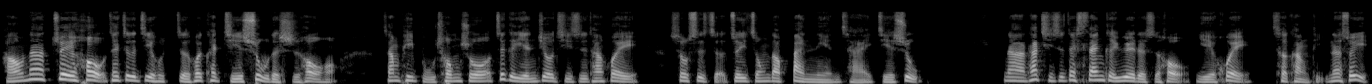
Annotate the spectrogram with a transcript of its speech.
好，那最后在这个记者会快结束的时候，哈，张丕补充说，这个研究其实它会受试者追踪到半年才结束。那他其实在三个月的时候也会测抗体。那所以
